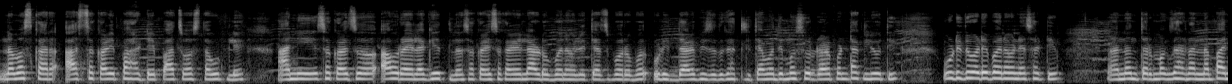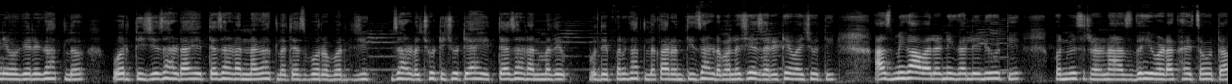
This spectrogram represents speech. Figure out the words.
नमस्कार आज सकाळी पहाटे पाच वाजता उठले आणि सकाळचं आवरायला घेतलं. सकाळी सकाळी लाडू बनवले त्याचबरोबर उडीद डाळ भिजत घातली. त्यामध्ये मसूर डाळ पण टाकली होती. उडीद वडे बनवण्यासाठी नंतर मग झाडांना पाणी वगैरे घातलं. वरती जे झाडं आहेत त्या झाडांना घातलं. त्याचबरोबर जी झाडं छोटी छोटी आहेत त्या झाडांमध्ये मध्ये पण घातलं. कारण ती झाडं मला शेजारी ठेवायची होती. आज मी गावाला निघालेली होती पण मिस्टरांना आज दहीवडा खायचा होता.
